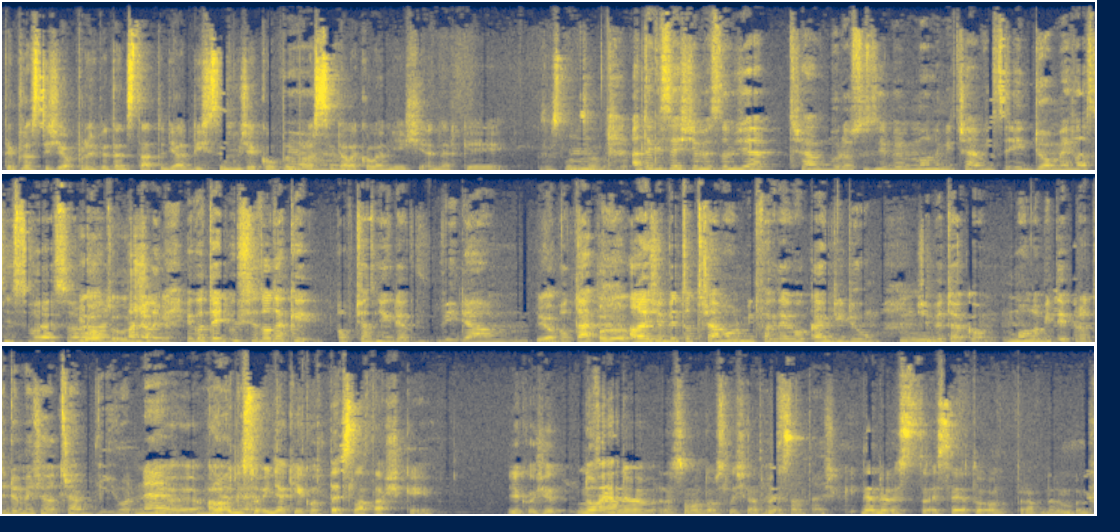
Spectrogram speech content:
tak prostě, že jo, proč by ten stát to dělal, když si může koupit prostě daleko levnější energii ze slunce. Hmm. A taky si ještě myslím, že třeba v budoucnosti by mohly mít třeba více i domy, vlastně svoje solární Jo, to určitě. panely. Jako teď už se to taky občas někde vydám, Jo, nebo tak, ono- ale že by to třeba mohl mít fakt jako každý dům. Mhm. Že by to jako mohlo být i pro ty domy, že jo, třeba výhodné. Jo, jo, ale oni jsou i nějaké jako Tesla tašky. Jakože, no já nevím, já jsem o tom slyšel. jestli- Jsou tašky. Ne, jestli to, jestli je to pravda, nebo ne.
